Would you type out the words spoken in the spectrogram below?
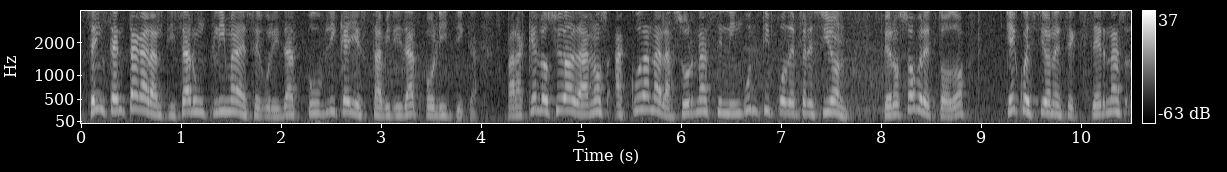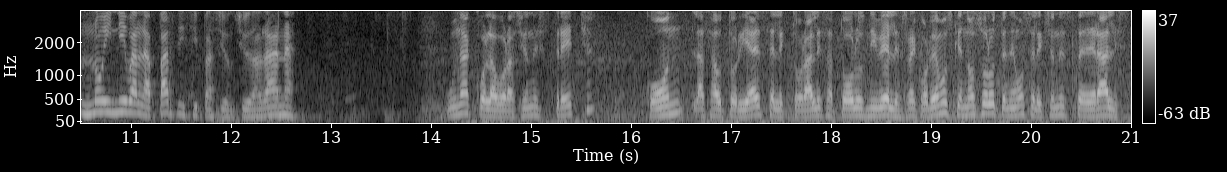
Se intenta garantizar un clima de seguridad pública y estabilidad política para que los ciudadanos acudan a las urnas sin ningún tipo de presión, pero sobre todo que cuestiones externas no inhiban la participación ciudadana. Una colaboración estrecha con las autoridades electorales a todos los niveles. Recordemos que no solo tenemos elecciones federales,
